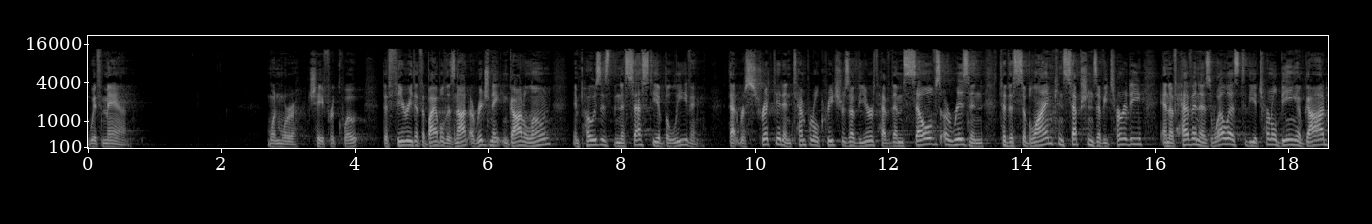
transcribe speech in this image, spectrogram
with man. One more Chafer quote The theory that the Bible does not originate in God alone imposes the necessity of believing that restricted and temporal creatures of the earth have themselves arisen to the sublime conceptions of eternity and of heaven, as well as to the eternal being of God,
